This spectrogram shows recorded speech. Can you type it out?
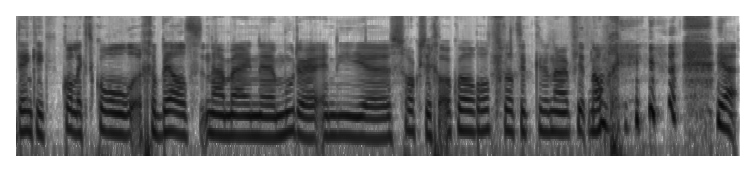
denk ik, collect call gebeld naar mijn moeder. En die schrok zich ook wel rot dat ik naar Vietnam ging. ja,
